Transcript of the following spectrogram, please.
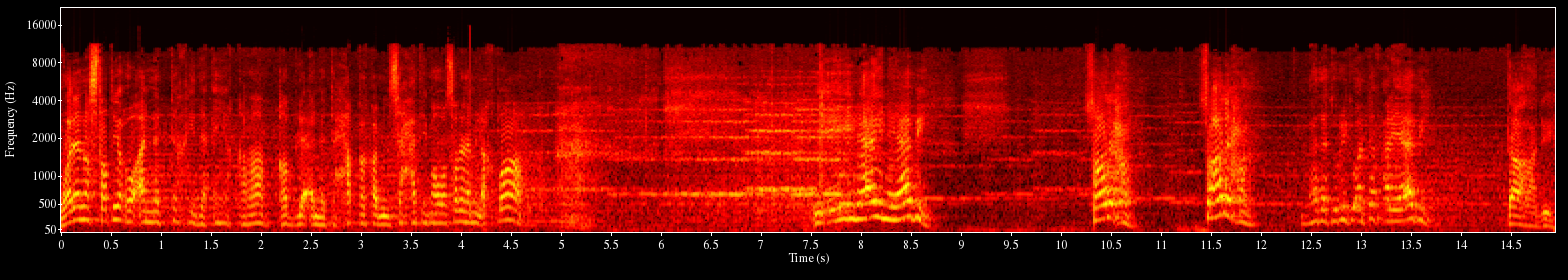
ولا نستطيع أن نتخذ أي قرار قبل أن نتحقق من صحة ما وصلنا من أخبار إلى أين يا أبي؟ صالحة صالحة ماذا تريد أن تفعل يا أبي؟ دعني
